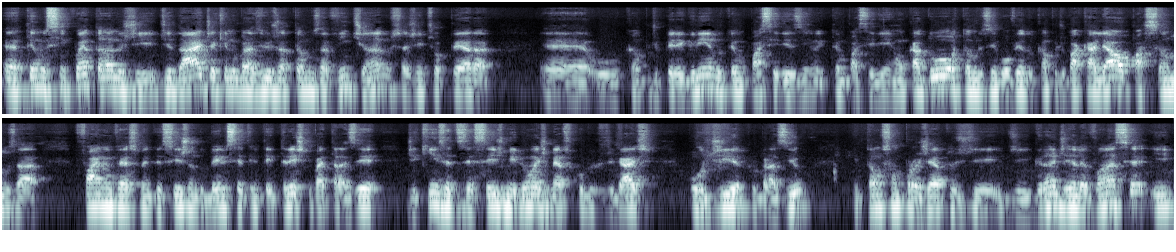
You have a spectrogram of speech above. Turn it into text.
É, temos 50 anos de, de idade, aqui no Brasil já estamos há 20 anos, a gente opera é, o campo de Peregrino, temos parcerias temos parceria em Roncador, estamos desenvolvendo o campo de Bacalhau, passamos a Final Investment Decision do BNC 33, que vai trazer de 15 a 16 milhões de metros cúbicos de gás por dia para o Brasil. Então, são projetos de, de grande relevância e,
